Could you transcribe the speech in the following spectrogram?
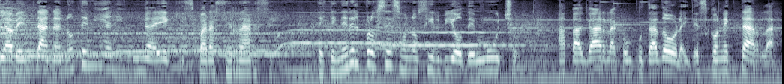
La ventana no tenía ninguna X para cerrarse. Detener el proceso no sirvió de mucho. Apagar la computadora y desconectarla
